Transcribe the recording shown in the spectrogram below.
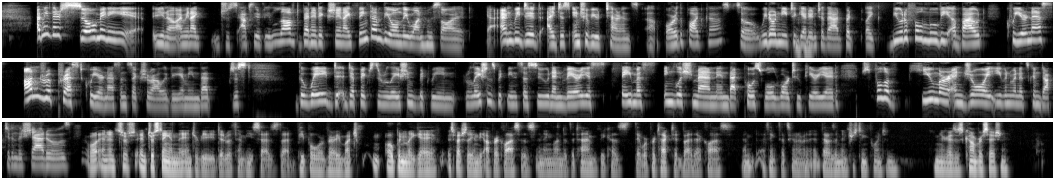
I mean, there's so many, you know, I mean, I just absolutely loved Benediction. I think I'm the only one who saw it. Yeah. And we did, I just interviewed Terence uh, for the podcast. So we don't need to get mm-hmm. into that. But like, beautiful movie about queerness unrepressed queerness and sexuality. I mean, that just the way d- depicts the relation between relations between Sassoon and various famous Englishmen in that post World War II period, just full of humor and joy, even when it's conducted in the shadows. Well, and it's just interesting in the interview you did with him, he says that people were very much openly gay, especially in the upper classes in England at the time, because they were protected by their class. And I think that's kind of that was an interesting point in in your guys' conversation?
